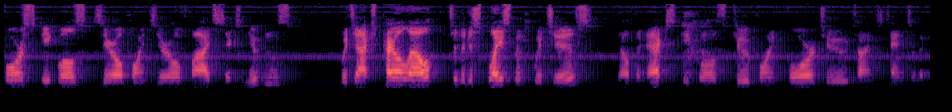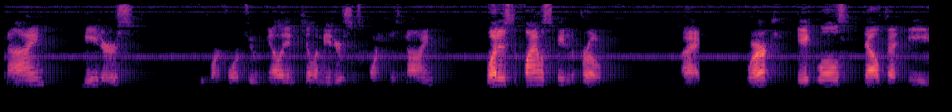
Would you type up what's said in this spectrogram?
force equals 0.056 newtons, which acts parallel to the displacement, which is delta x equals 2.42 times 10 to the 9 meters. 2.42 million kilometers, this point is 9. What is the final speed of the probe? All right. Work equals delta E,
